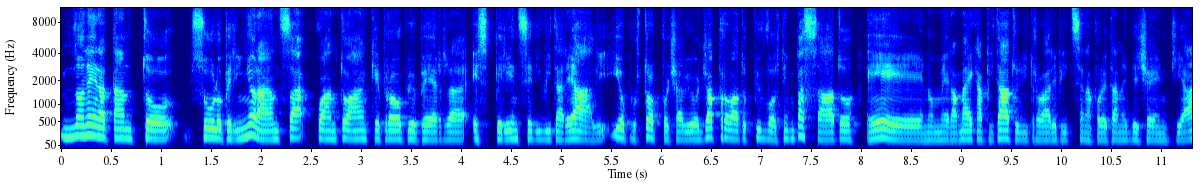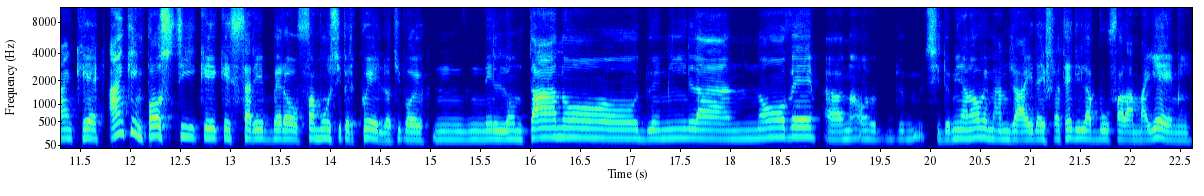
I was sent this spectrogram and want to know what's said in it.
non era tanto solo per ignoranza quanto anche proprio per esperienze di vita reali. Io purtroppo ci avevo già provato più volte in passato e non mi era mai capitato di trovare pizze napoletane decenti, anche, anche in posti che, che, sarebbero famosi per quello, tipo mh, nel lontano 2009, uh, no, d- sì, 2009 mangiai dai fratelli La Bufala a Miami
